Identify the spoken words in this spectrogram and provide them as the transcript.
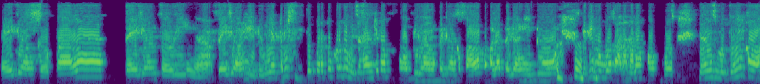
pegang kepala, pegang telinga, pegang hidungnya, terus ditukar-tukar tuh misalkan kita mau bilang pegang kepala, kepala pegang hidung, jadi membuat anak-anak fokus. Dan sebetulnya kalau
